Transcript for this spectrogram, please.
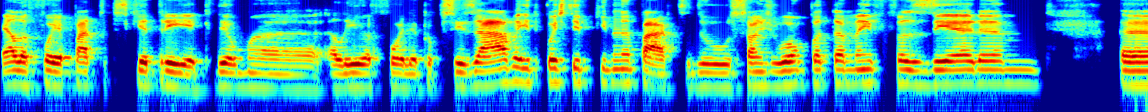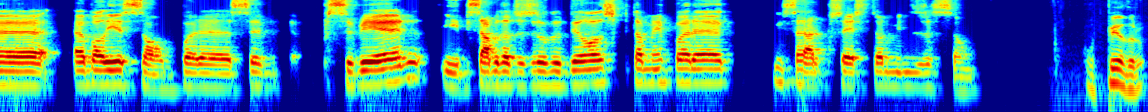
ela foi a parte de psiquiatria que deu uma, ali a folha que eu precisava e depois tive que ir na parte do São João para também fazer um, a avaliação para perceber e precisava da ajuda deles também para começar o processo de harmonização. O Pedro,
